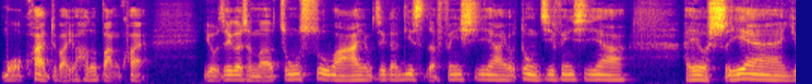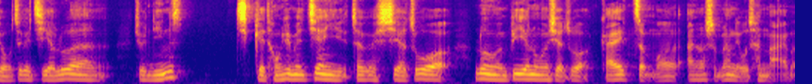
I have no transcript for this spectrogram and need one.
模块，对吧？有好多板块。有这个什么综述啊，有这个历史的分析啊，有动机分析啊，还有实验，有这个结论。就您给同学们建议，这个写作论文、毕业论文写作该怎么按照什么样流程来呢？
